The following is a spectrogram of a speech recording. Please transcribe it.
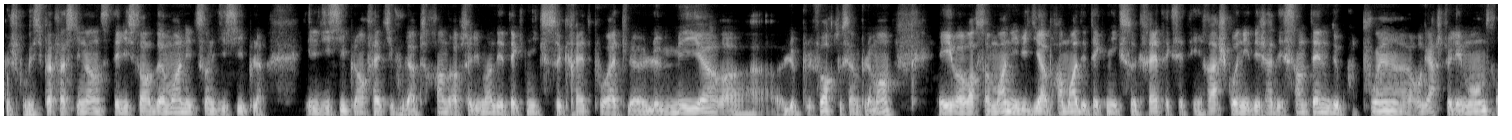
que je trouvais super fascinant. C'était l'histoire d'un moine et de son disciple. Et le disciple, en fait, il voulait apprendre absolument des techniques secrètes pour être le, meilleur, euh, le plus fort, tout simplement. Et il va voir son moine, il lui dit Apprends-moi des techniques secrètes, etc. Je connais déjà des centaines de coups de poing. Euh, regarde, je te les montre.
